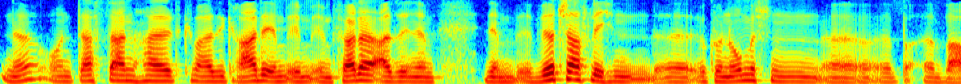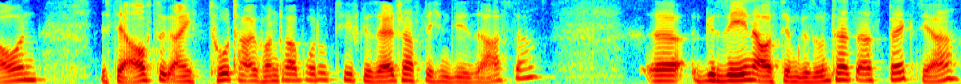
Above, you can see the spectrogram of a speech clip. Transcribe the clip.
Ne? Und das dann halt quasi gerade im, im, im Förder-, also in dem, in dem wirtschaftlichen, äh, ökonomischen äh, Bauen, ist der Aufzug eigentlich total kontraproduktiv, gesellschaftlich ein Desaster. Äh, gesehen aus dem Gesundheitsaspekt, ja.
